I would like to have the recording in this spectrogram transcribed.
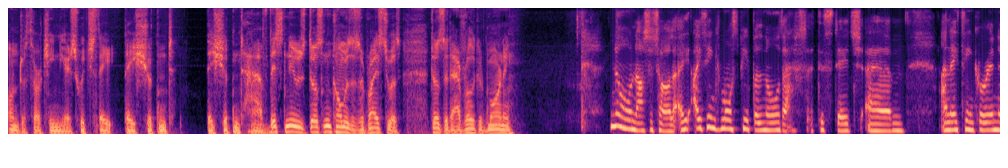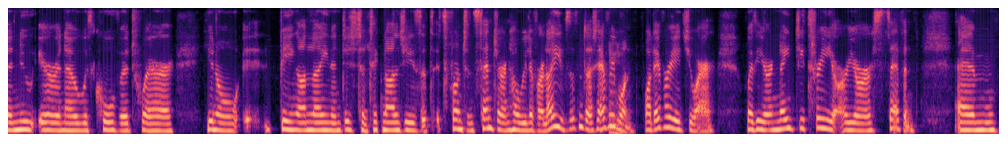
under 13 years, which they, they shouldn't they shouldn't have. This news doesn't come as a surprise to us, does it, Avril? Good morning. No, not at all. I, I think most people know that at this stage. Um, and I think we're in a new era now with COVID where, you know, being online and digital technologies, it's, it's front and centre in how we live our lives, isn't it? Everyone, whatever age you are, whether you're 93 or you're seven. Um,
